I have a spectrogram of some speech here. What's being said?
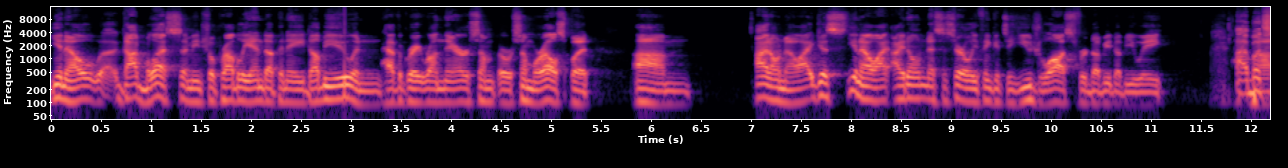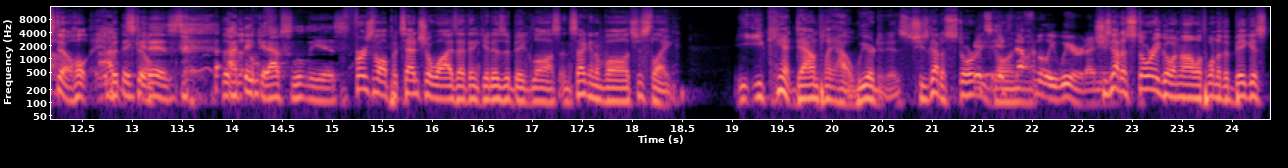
you know, uh, God bless. I mean, she'll probably end up in AEW and have a great run there or some or somewhere else. But um, I don't know. I just you know I, I don't necessarily think it's a huge loss for WWE. Uh, but still, hold, I but think still, it is. the- I think it absolutely is. First of all, potential wise, I think it is a big loss, and second of all, it's just like you can't downplay how weird it is. She's got a story It's, going it's on. definitely weird. I mean, She's got a story going on with one of the biggest,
